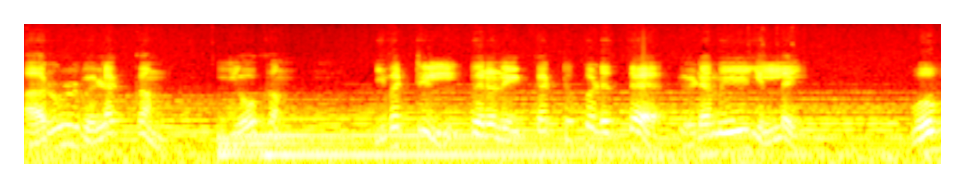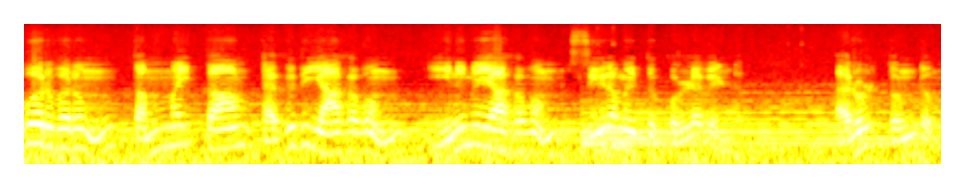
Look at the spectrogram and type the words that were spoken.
அருள் விளக்கம் யோகம். இவற்றில் பிறரை கட்டுப்படுத்த இடமே இல்லை. ஒவ்வொருவரும் தம்மைத்தான் தகுதியாகவும் இனிமையாகவும் சீரமைத்துக் கொள்ள வேண்டும். அருள் தொண்டும்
